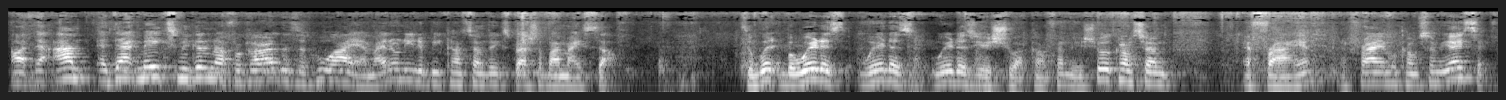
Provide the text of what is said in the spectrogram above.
Uh, that, that, makes me good enough regardless of who I am. I don't need to become something special by myself. So, but where does where does where does Yeshua come from? Yeshua comes from Ephraim. Ephraim comes from Yosef.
